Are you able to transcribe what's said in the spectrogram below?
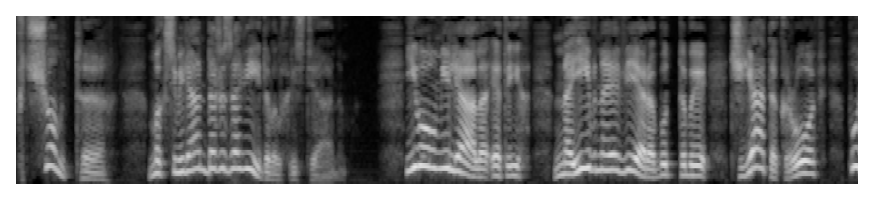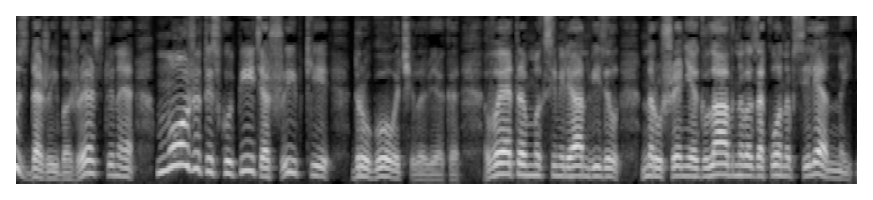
В чем-то Максимилиан даже завидовал христианам. Его умиляла эта их наивная вера, будто бы чья-то кровь, пусть даже и божественная, может искупить ошибки другого человека. В этом Максимилиан видел нарушение главного закона Вселенной,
